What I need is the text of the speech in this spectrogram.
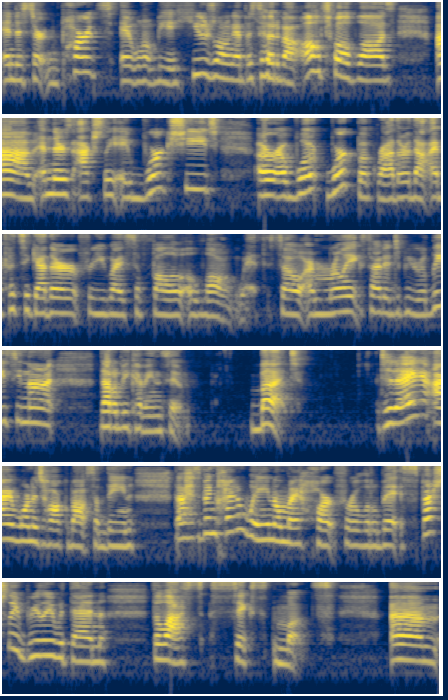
into certain parts. It won't be a huge long episode about all 12 laws. Um, and there's actually a worksheet or a wor- workbook rather that I put together for you guys to follow along with. So I'm really excited to be releasing that. That'll be coming soon. But Today, I want to talk about something that has been kind of weighing on my heart for a little bit, especially really within the last six months. Um,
